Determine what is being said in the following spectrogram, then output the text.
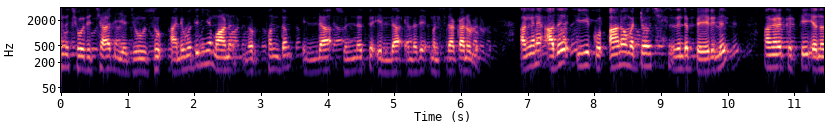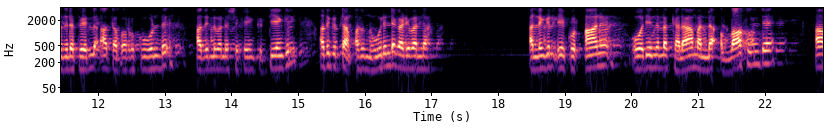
എന്ന് ചോദിച്ചാൽ യജൂസു അനുവദനീയമാണ്. നിർബന്ധം ഇല്ല സുന്നത്ത് ഇല്ല എന്നത് മനസ്സിലാക്കാനുള്ളൂ. അങ്ങനെ അത് ഈ ഖുർആാനോ മറ്റോ ഇതിന്റെ പേരിൽ അങ്ങനെ കിട്ടി എന്നതിന്റെ പേരിൽ ആ തബറുക്കുകൊണ്ട് അതിൽ വല്ല ഷിഫയും കിട്ടിയെങ്കിൽ അത് കിട്ടാം. അത് നൂലിന്റെ കഴിവല്ല. അല്ലെങ്കിൽ ഈ ഖുർആന് ഓതി എന്നുള്ള കലാമല്ല അള്ളാഹുവിന്റെ ആ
